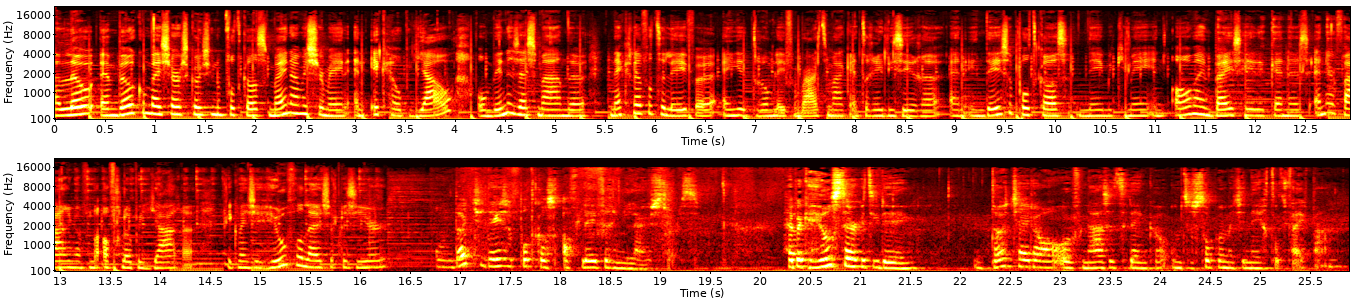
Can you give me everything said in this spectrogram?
Hallo en welkom bij Charles Coaching podcast. Mijn naam is Charmaine en ik help jou om binnen zes maanden next level te leven en je droomleven waar te maken en te realiseren. En in deze podcast neem ik je mee in al mijn wijsheden, kennis en ervaringen van de afgelopen jaren. Ik wens je heel veel luisterplezier. Omdat je deze podcastaflevering luistert, heb ik heel sterk het idee dat jij er al over na zit te denken om te stoppen met je 9 tot 5 baan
